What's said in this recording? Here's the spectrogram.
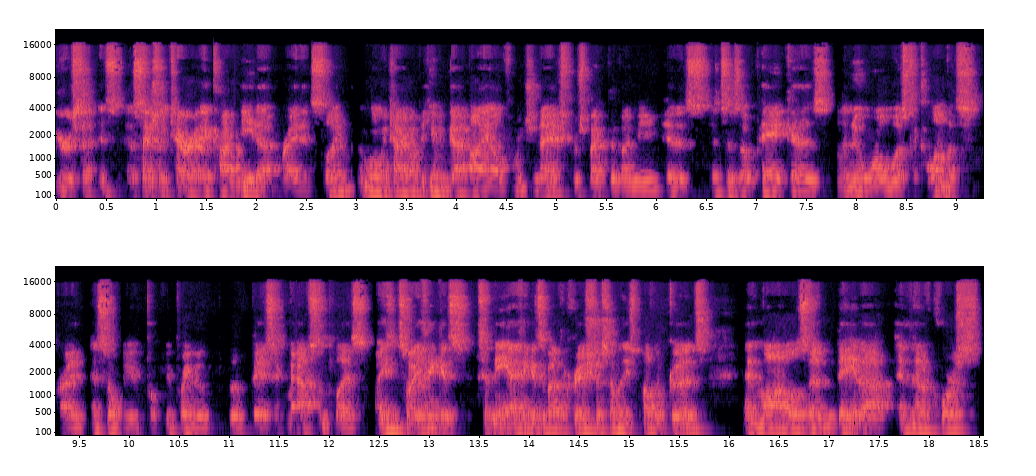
your. It's essentially terra incognita, right? It's like mm-hmm. when we talk about the human gut biome from a genetics perspective. I mean, it is it's as opaque as the New World was to Columbus, right? And so you you bring the, the basic maps in place. So I think it's to me, I think it's about the creation of some of these public goods and models and data. And then, of course,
